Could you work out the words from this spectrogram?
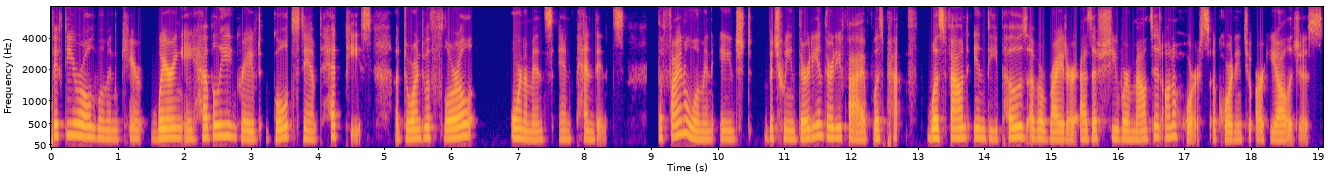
50 year old woman car- wearing a heavily engraved gold stamped headpiece adorned with floral ornaments and pendants. The final woman, aged between 30 and 35, was pa- was found in the pose of a rider as if she were mounted on a horse, according to archaeologists.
